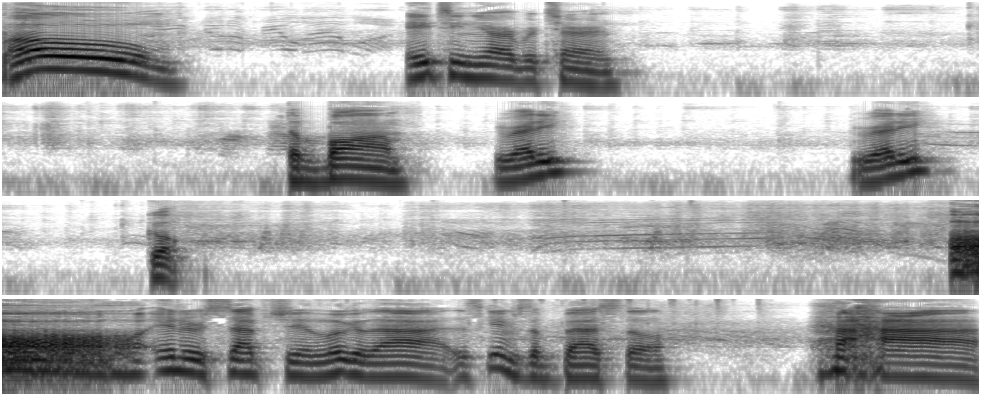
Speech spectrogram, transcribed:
Boom. 18 yard return. The bomb. You ready? You ready? Go. Oh, interception. Look at that. This game's the best, though. Haha.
